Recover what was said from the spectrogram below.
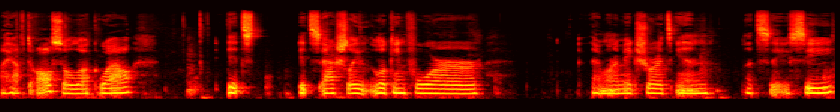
I have to also look, well, it's it's actually looking for I want to make sure it's in, let's see, C.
